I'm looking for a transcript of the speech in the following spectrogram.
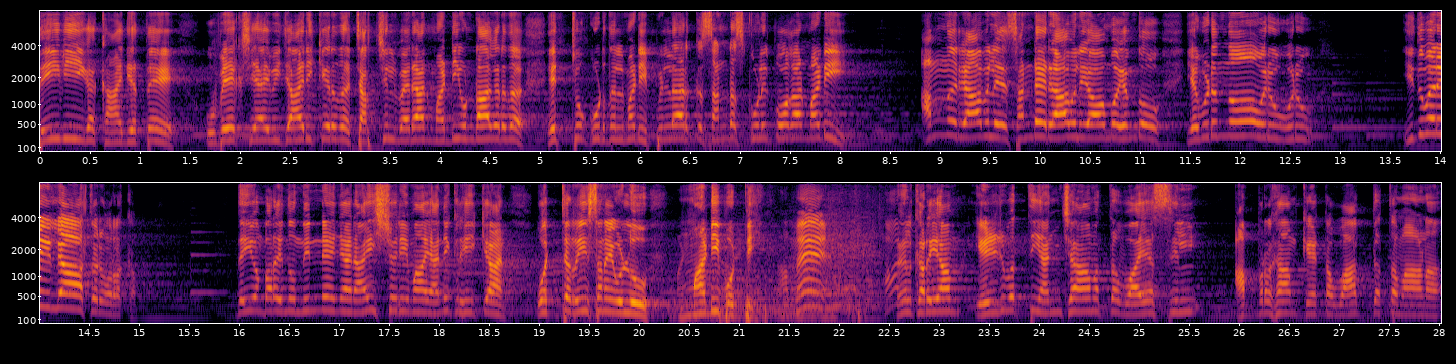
ദൈവീക കാര്യത്തെ ഉപേക്ഷയായി വിചാരിക്കരുത്. ചർച്ചിൽ വരാൻ മടി ഉണ്ടാകരുത് ഏറ്റവും കൂടുതൽ മടി. പിള്ളേർക്ക് സൺഡേ സ്കൂളിൽ പോകാൻ മടി. അന്ന് രാവിലെ സൺഡേ രാവിലെ ആകുമ്പോൾ എന്തോ എവിടുന്നോ ഒരു ഒരു ഇതുവരെ ഇല്ലാത്തൊരു ഉറക്കം. ദൈവം പറയുന്നു നിന്നെ ഞാൻ ഐശ്വര്യമായി അനുഗ്രഹിക്കാൻ ഒറ്റ റീസണേ ഉള്ളൂ മടി പൊട്ടി. നിങ്ങൾക്കറിയാം എഴുപത്തി അഞ്ചാമത്തെ വയസ്സിൽ അബ്രഹാം കേട്ട വാഗ്ദത്തമാണ്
